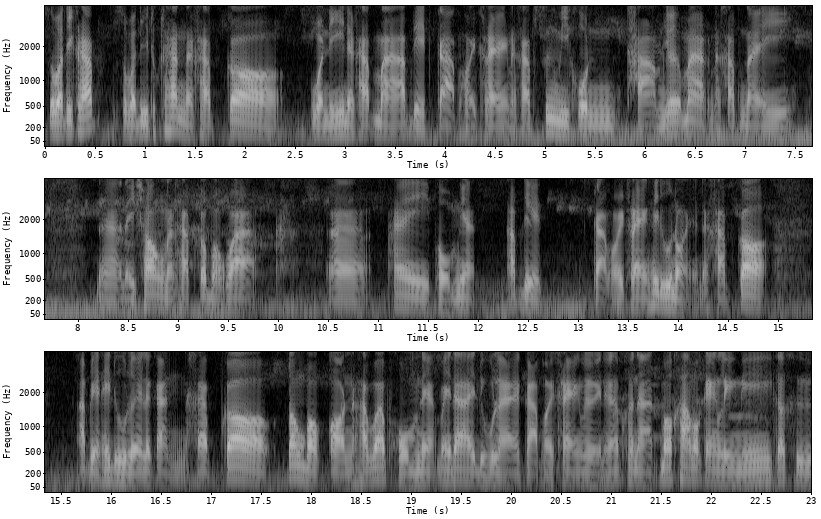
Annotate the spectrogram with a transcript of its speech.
สวัสดีครับ สวัสดีทุกท่านนะครับ ก็วันนี้นะครับมาอัปเดตกาบหอยแครงนะครับ ซึ่งมีคนถามเยอะมากนะครับในนในช่องนะครับ ก็บอกว่าให้ผมเนี่ยอัปเดตกาบหอยแครงให้ดูหน่อยนะครับ ก็อัปเดตให้ดูเลยแล้วกันนะครับ ก็ต้องบอกก่อนนะครับว่าผมเนี่ยไม่ได้ดูแลกาบหอยแครงเลยนะครับ ขนาดหม้อข้าวหม้อแกงลิงนี้ก็คือ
